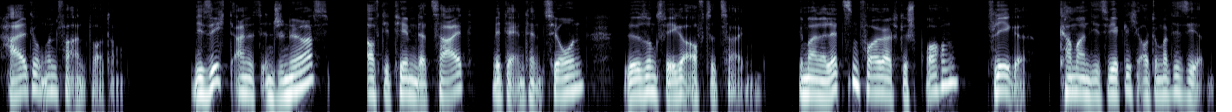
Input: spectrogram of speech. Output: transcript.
Haltung und Verantwortung. Die Sicht eines Ingenieurs auf die Themen der Zeit mit der Intention, Lösungswege aufzuzeigen. In meiner letzten Folge habe ich gesprochen, Pflege, kann man dies wirklich automatisieren?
